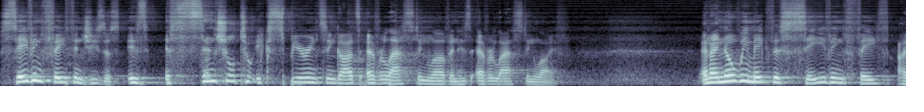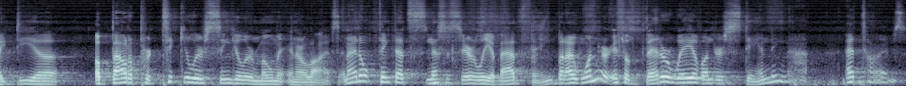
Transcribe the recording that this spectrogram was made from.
Saving faith in Jesus is essential to experiencing God's everlasting love and his everlasting life. And I know we make this saving faith idea about a particular singular moment in our lives. And I don't think that's necessarily a bad thing, but I wonder if a better way of understanding that at times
